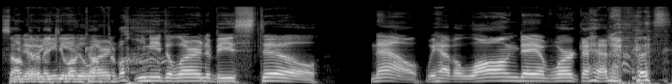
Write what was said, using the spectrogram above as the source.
So I'm gonna make you, need to uncomfortable. learn, you need to learn to be still. Now we have a long day of work ahead of us.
